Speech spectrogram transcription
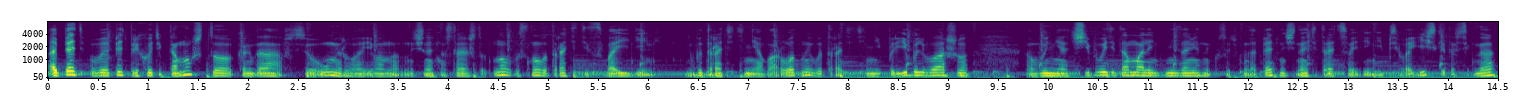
опять, вы опять приходите к тому, что когда все умерло, и вам надо начинать настраивать что-то, ну, вы снова тратите свои деньги. Вы тратите не оборотные, вы тратите не прибыль вашу, вы не отщипываете там маленький незаметный кусочек, вы опять начинаете тратить свои деньги. И психологически это всегда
